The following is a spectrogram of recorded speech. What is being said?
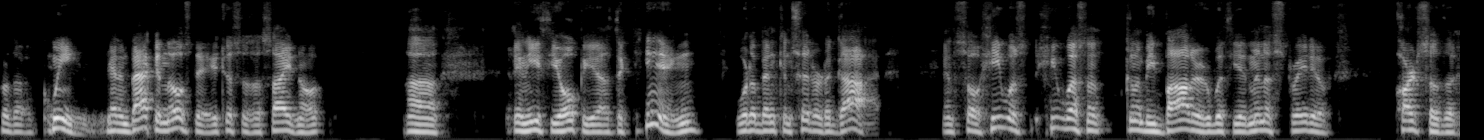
for the queen. And back in those days, just as a side note, uh, in Ethiopia, the king would have been considered a god, and so he was he wasn't going to be bothered with the administrative parts of the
